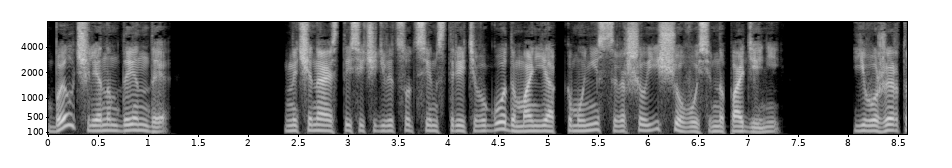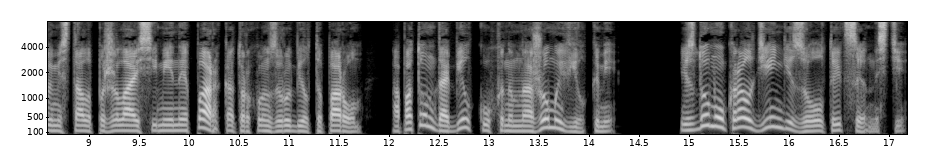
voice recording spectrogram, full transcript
Был членом ДНД. Начиная с 1973 года маньяк-коммунист совершил еще восемь нападений. Его жертвами стала пожилая семейная пара, которых он зарубил топором, а потом добил кухонным ножом и вилками. Из дома украл деньги, золото и ценности.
